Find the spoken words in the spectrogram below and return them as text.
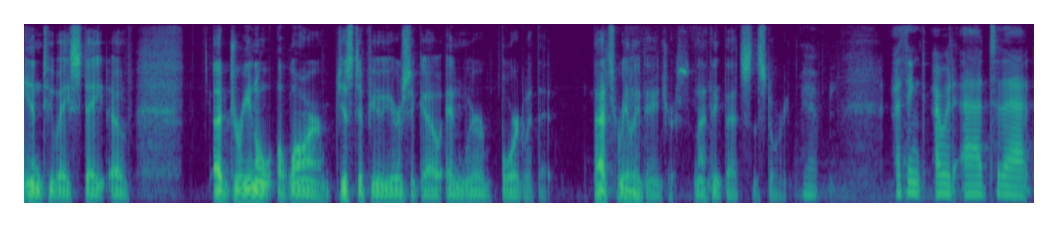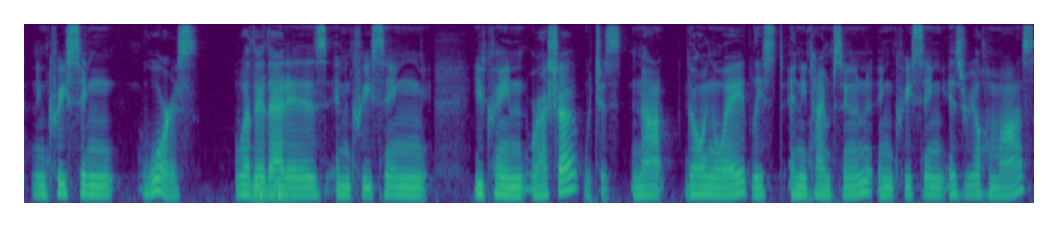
into a state of adrenal alarm just a few years ago and we're bored with it. That's really mm-hmm. dangerous. And I think that's the story. Yeah. I think I would add to that increasing wars, whether mm-hmm. that is increasing Ukraine Russia, which is not going away, at least anytime soon, increasing Israel Hamas,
